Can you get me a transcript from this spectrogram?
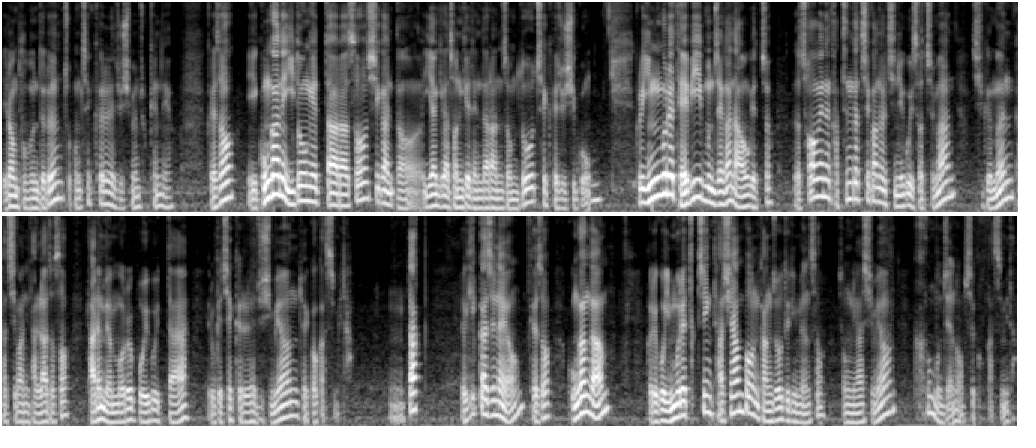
이런 부분들은 조금 체크를 해주시면 좋겠네요. 그래서 이 공간의 이동에 따라서 시간 어, 이야기가 전개된다라는 점도 체크해 주시고 그리고 인물의 대비 문제가 나오겠죠. 그래서 처음에는 같은 가치관을 지니고 있었지만 지금은 가치관이 달라져서 다른 면모를 보이고 있다. 이렇게 체크를 해주시면 될 것 같습니다. 음, 딱 여기까지네요. 그래서 공간감 그리고 인물의 특징 다시 한번 강조드리면서 정리하시면 큰 문제는 없을 것 같습니다.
